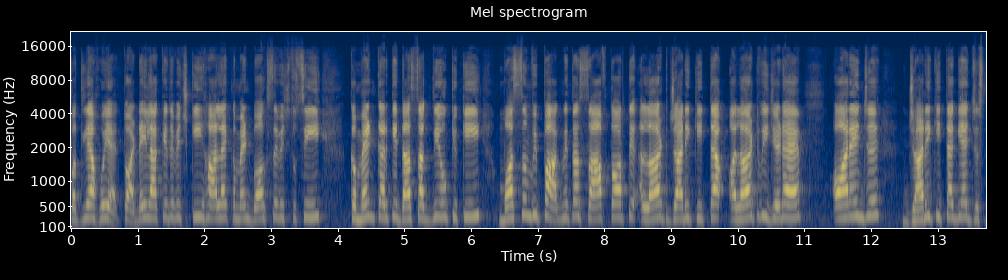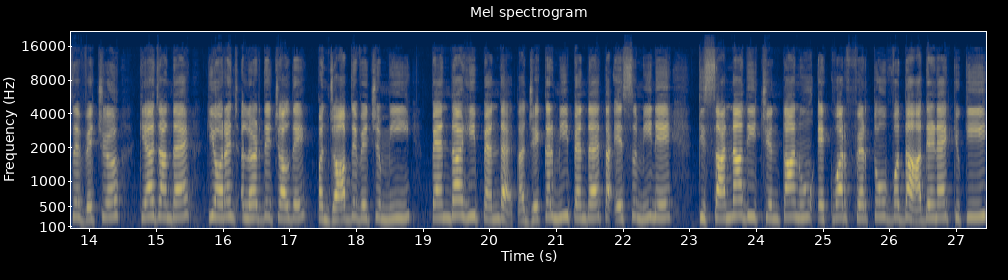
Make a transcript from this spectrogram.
ਬਦਲਿਆ ਹੋਇਆ ਹੈ। ਤੁਹਾਡੇ ਇਲਾਕੇ ਦੇ ਵਿੱਚ ਕੀ ਹਾਲ ਹੈ? ਕਮੈਂਟ ਬਾਕਸ ਦੇ ਵਿੱਚ ਤੁਸੀਂ ਕਮੈਂਟ ਕਰਕੇ ਦੱਸ ਸਕਦੇ ਹੋ, ਕਿਉਂਕਿ ਮੌਸਮ ਵਿਭਾਗ ਨੇ ਤਾਂ ਸਾਫ਼ ਤੌਰ ਤੇ ਅਲਰਟ ਜਾਰੀ ਕੀਤਾ ਅਲਰਟ ਵੀ ਜਿਹੜਾ ਹੈ ਔਰੇਂਜ ਜਾਰੀ ਕੀਤਾ ਗਿਆ ਜਿਸ ਦੇ ਵਿੱਚ ਕਿਹਾ ਜਾਂਦਾ ਹੈ ਕਿ ਔਰੇਂਜ ਅਲਰਟ ਦੇ ਚੱਲਦੇ ਪੰਜਾਬ ਦੇ ਵਿੱਚ ਮੀਂਹ ਪੈਂਦਾ ਹੀ ਪੈਂਦਾ ਤਾਂ ਜੇਕਰ ਮੀਂਹ ਪੈਂਦਾ ਹੈ, ਤਾਂ ਇਸ ਮੀਂਹ ਨੇ ਕਿਸਾਨਾਂ ਦੀ ਚਿੰਤਾ ਨੂੰ ਇੱਕ ਵਾਰ ਫਿਰ ਤੋਂ ਵਧਾ ਦੇਣਾ ਹੈ, ਕਿਉਂਕਿ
